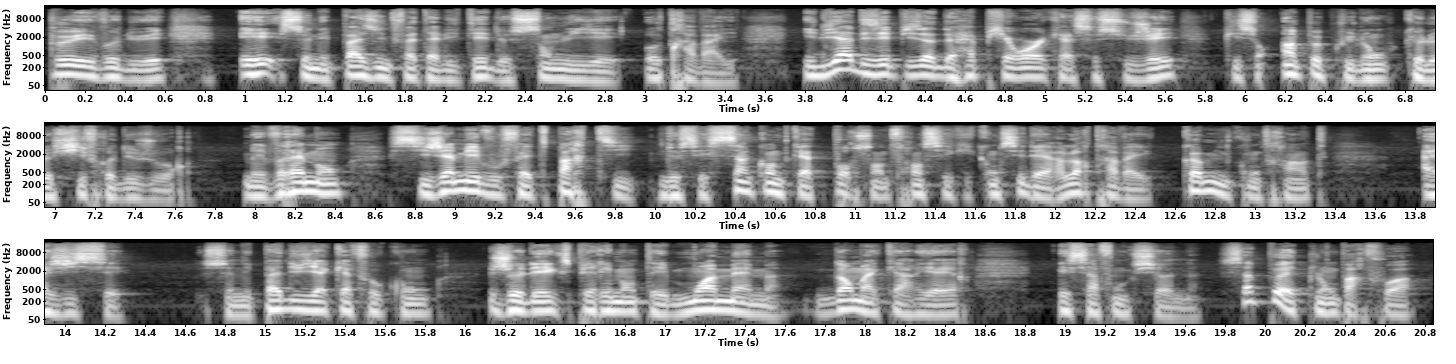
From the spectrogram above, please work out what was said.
peut évoluer et ce n'est pas une fatalité de s'ennuyer au travail. Il y a des épisodes de Happy Work à ce sujet qui sont un peu plus longs que le chiffre du jour. Mais vraiment, si jamais vous faites partie de ces 54% de Français qui considèrent leur travail comme une contrainte, agissez. Ce n'est pas du yaka faucon, je l'ai expérimenté moi-même dans ma carrière et ça fonctionne. Ça peut être long parfois,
